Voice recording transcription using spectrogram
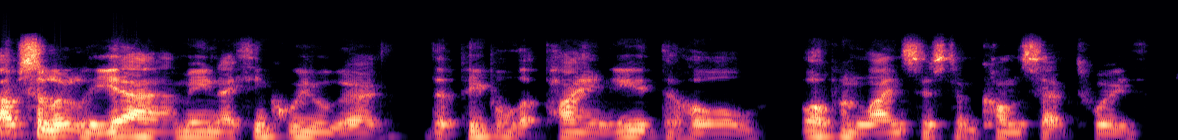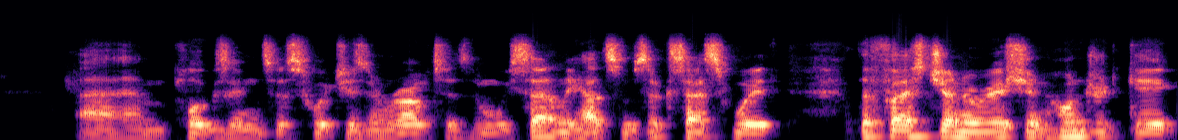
Absolutely, yeah. I mean, I think we were the people that pioneered the whole open line system concept with um, plugs into switches and routers, and we certainly had some success with the first generation 100 gig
